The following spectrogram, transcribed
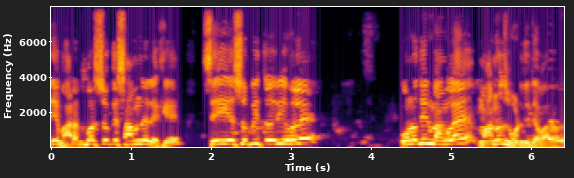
যে ভারতবর্ষকে সামনে রেখে সেই এসওপি তৈরি হলে কোনোদিন বাংলায় মানুষ ভোট দিতে পারবে।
